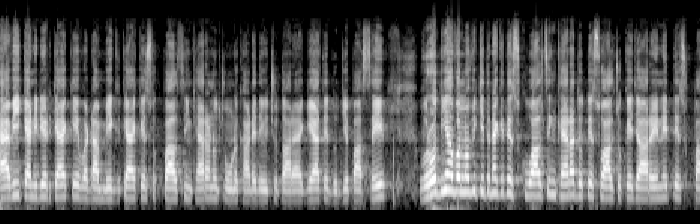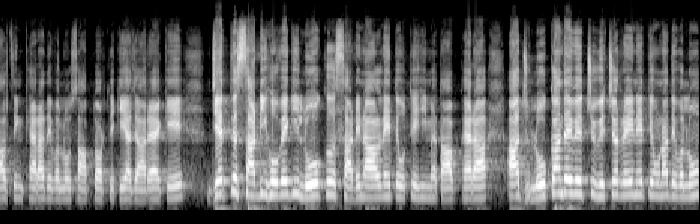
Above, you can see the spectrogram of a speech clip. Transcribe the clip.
ਹੈਵੀ ਕੈਂਡੀਡੇਟ ਕਹਿ ਕੇ, ਵੱਡਾ ਮਿਗ ਕਹਿ ਕੇ ਸੁਖਪਾਲ ਸਿੰਘ ਖਹਿਰਾ ਨੂੰ ਚੋਣ ਅਖਾੜੇ ਦੇ ਵਿੱਚ ਉਤਾਰਿਆ ਗਿਆ ਤੇ ਦੂਜੇ ਪਾਸੇ ਵਿਰੋਧੀਆਂ ਵੱਲੋਂ ਵੀ ਕਿਤੇ ਨਾ ਕਿਤੇ ਸੁਖਪਾਲ ਸਿੰਘ ਖਹਿਰਾ ਦੇ ਉੱਤੇ ਸਵਾਲ ਚੁੱਕੇ ਜਾ ਰਹੇ ਨੇ ਤੇ ਸੁਖਪਾਲ ਸਿੰਘ ਖਹਿਰਾ ਦੇ ਵੱਲੋਂ ਸਾਫ਼ ਤੌਰ ਤੇ ਕਿਹਾ ਜਾ ਰਿਹਾ ਹੈ ਕਿ ਜਿੱਤ ਸਾਡੀ ਹੋਵੇਗੀ, ਲੋਕ ਸਾਡੇ ਨਾਲ ਨੇ ਤੇ ਉੱਥੇ ਹੀ ਮਹਿਤਾਬ ਖਹਿਰਾ ਅੱਜ ਲੋਕਾਂ ਦੇ ਵਿੱਚ ਵਿਚਰ ਰਹੇ ਨੇ ਤੇ ਉਹਨਾਂ ਦੇ ਵੱਲੋਂ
